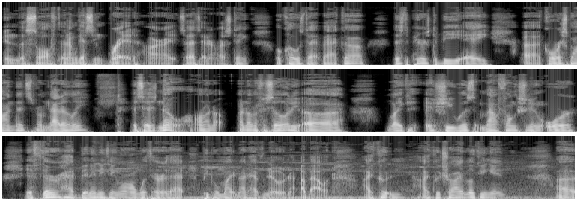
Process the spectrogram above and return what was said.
in the soft, and I'm guessing bread. Alright, so that's interesting. We'll close that back up. This appears to be a uh, correspondence from Natalie. It says, no, on an, another facility, uh, like if she was malfunctioning or if there had been anything wrong with her that people might not have known about. I couldn't, I could try looking in uh,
